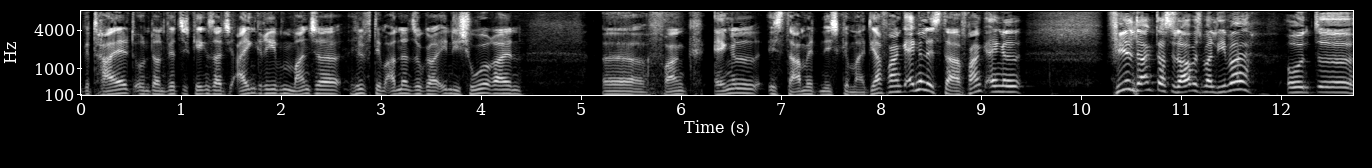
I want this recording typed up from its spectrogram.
geteilt und dann wird sich gegenseitig eingrieben. Mancher hilft dem anderen sogar in die Schuhe rein. Äh, Frank Engel ist damit nicht gemeint. Ja, Frank Engel ist da. Frank Engel, vielen Dank, dass du da bist, mein Lieber. Und äh,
